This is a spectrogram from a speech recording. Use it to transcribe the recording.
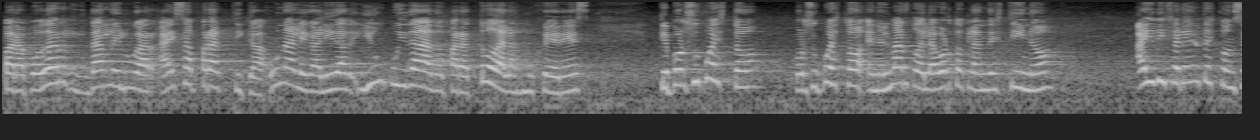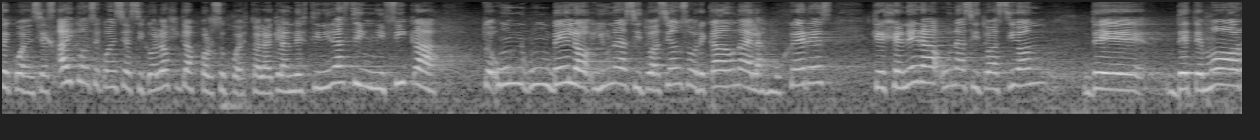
para poder darle lugar a esa práctica, una legalidad y un cuidado para todas las mujeres, que por supuesto, por supuesto, en el marco del aborto clandestino hay diferentes consecuencias. Hay consecuencias psicológicas, por supuesto. La clandestinidad significa un, velo y una situación sobre cada una de las mujeres que genera una situación de, de temor,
